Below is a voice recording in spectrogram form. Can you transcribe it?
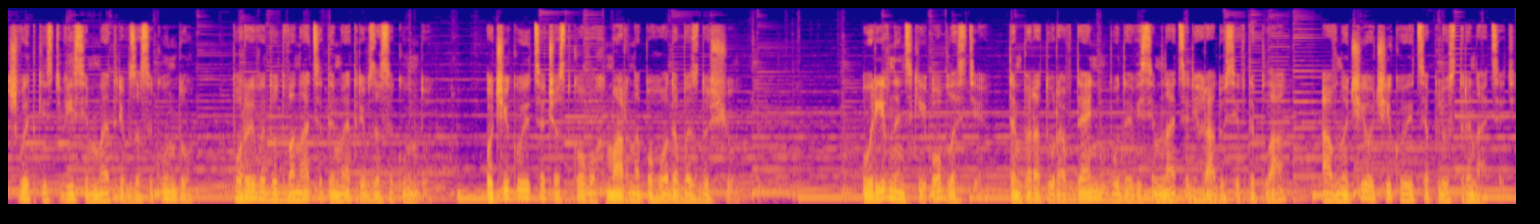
швидкість 8 метрів за секунду, пориви до 12 метрів за секунду. Очікується частково хмарна погода без дощу. У Рівненській області температура в день буде 18 градусів тепла, а вночі очікується плюс 13.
